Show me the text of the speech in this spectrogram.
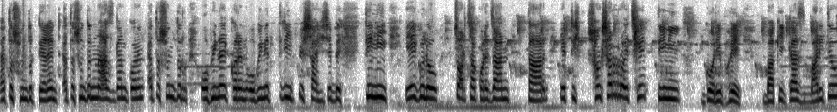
এত সুন্দর ট্যালেন্ট এত সুন্দর নাচ গান করেন, এত সুন্দর অভিনয় করেন, অভিনেত্রী পেশা হিসেবে তিনি এইগুলো চর্চা করে যান। তার একটি সংসারও রয়েছে, তিনি গরিব হয়ে বাকি কাজ বাড়িতেও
